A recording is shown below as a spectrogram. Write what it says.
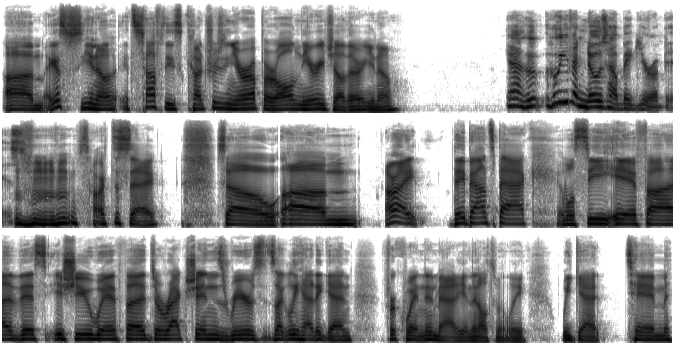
Um I guess, you know, it's tough these countries in Europe are all near each other, you know. Yeah, who who even knows how big Europe is? it's hard to say. So, um, all right, they bounce back. We'll see if uh, this issue with uh, directions rears its ugly head again for Quinton and Mattie, and then ultimately we get Tim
